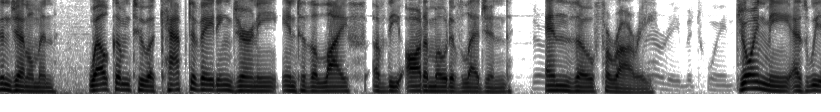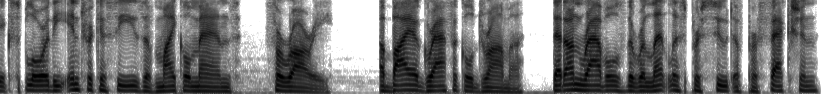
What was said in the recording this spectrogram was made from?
and gentlemen, welcome to a captivating journey into the life of the automotive legend, Enzo Ferrari. Join me as we explore the intricacies of Michael Mann's Ferrari, a biographical drama that unravels the relentless pursuit of perfection,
